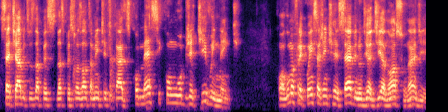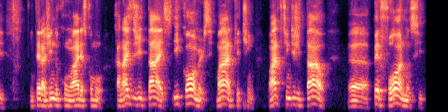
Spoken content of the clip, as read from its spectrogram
Sete Hábitos das Pessoas Altamente Eficazes, comece com o objetivo em mente. Com alguma frequência a gente recebe no dia a dia nosso, né, de interagindo com áreas como canais digitais, e-commerce, marketing, marketing digital, uh, performance.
